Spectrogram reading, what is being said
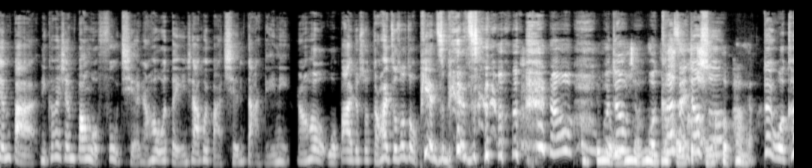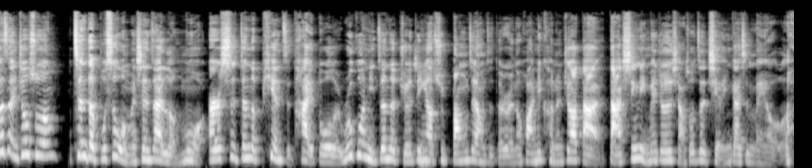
先把你可不可以先帮我付钱？然后我等一下会把钱打给你。”然后我爸就说：“赶快走走走，骗子骗子！” 然后我就我 cousin 就说：“对，我 cousin 就说。”真的不是我们现在冷漠，而是真的骗子太多了。如果你真的决定要去帮这样子的人的话，你可能就要打打心里面就是想说，这钱应该是没有了，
